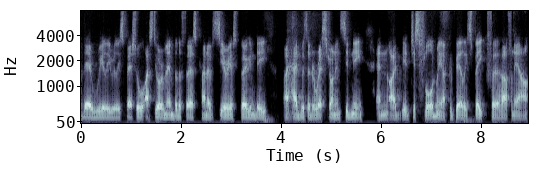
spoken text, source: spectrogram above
They're really, really special. I still remember the first kind of serious Burgundy I had was at a restaurant in Sydney, and I, it just floored me. I could barely speak for half an hour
